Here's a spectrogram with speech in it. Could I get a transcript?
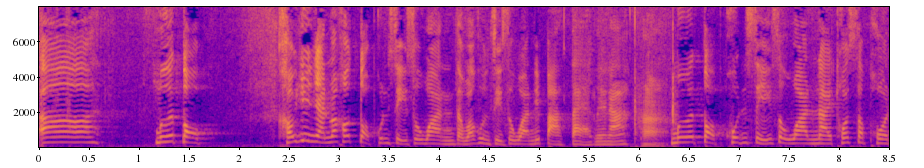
เอ่อมือตบเขายืนยันว่าเขาตบคุณศรีสุวรรณแต่ว่าคุณศรีสุวรรณนี่ปากแตกเลยนะ ฮะ มือตบคุณศรีสุวรรณนายทศพล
